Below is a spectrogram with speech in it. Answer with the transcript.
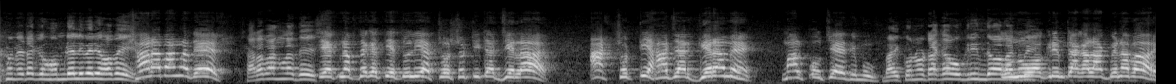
এখন এটা কি হোম ডেলিভারি হবে? সারা বাংলাদেশ। সারা বাংলাদেশ? টেকনাফ থেকে তেতুলিয়া জেলায় আটষট্টি হাজার গ্রামে মাল পৌঁছে দিমু। ভাই কোনো টাকা অগ্রিম দেওয়া কোনো লাগবে? অগ্রিম টাকা লাগবে না ভাই।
